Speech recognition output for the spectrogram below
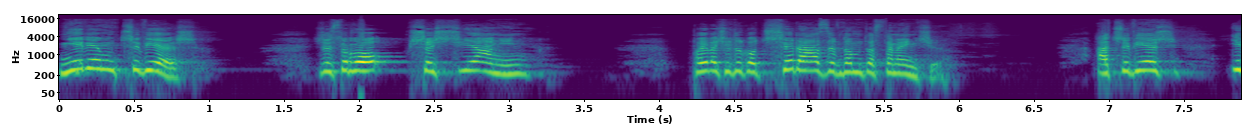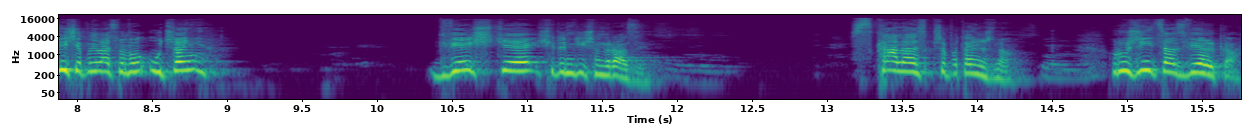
Nie wiem, czy wiesz, że słowo chrześcijanin pojawia się tylko trzy razy w Nowym Testamencie. A czy wiesz, ile się pojawia słowo uczeń? 270 razy. Skala jest przepotężna. Różnica jest wielka.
